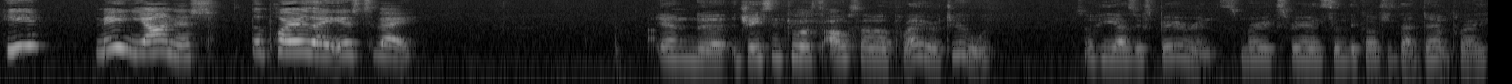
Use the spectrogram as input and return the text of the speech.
he made Giannis the player that he is today. And uh, Jason Kidd was also a player too, so he has experience, more experience than the coaches that didn't play.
